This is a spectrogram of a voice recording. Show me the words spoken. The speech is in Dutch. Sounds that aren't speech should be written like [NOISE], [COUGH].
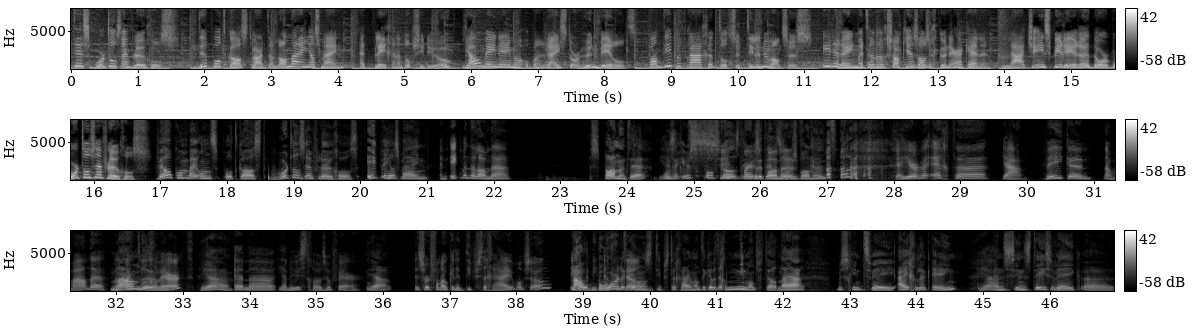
Dit is Wortels en Vleugels, de podcast waar Dalanda en Jasmijn, het pleeg- en adoptieduo, jou meenemen op een reis door hun wereld. Van diepe vragen tot subtiele nuances. Iedereen met een rugzakje zal zich kunnen herkennen. Laat je inspireren door Wortels en Vleugels. Welkom bij onze podcast Wortels en Vleugels. Ik ben Jasmijn. En ik ben Delanda. Spannend hè? Ja, onze eerste podcast. super ik vind het echt zo spannend. spannend. [LAUGHS] Ja, hier hebben we echt eh, ja, weken, nou maanden, Maanden. naartoe gewerkt. ja, En eh, ja, nu is het gewoon zover. ja. Een soort van ook in het diepste geheim of zo. Ik nou, behoorlijk in onze diepste geheim. Want ik heb het echt niemand verteld. Nou ja, Nee. misschien twee. Eigenlijk één. Ja, En sinds deze week eh,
